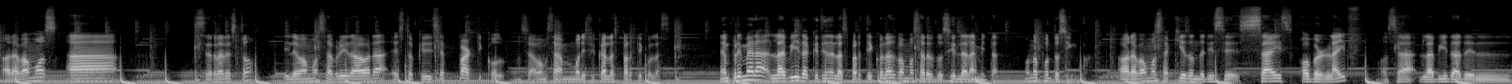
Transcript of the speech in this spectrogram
Ahora vamos a cerrar esto y le vamos a abrir ahora esto que dice particle. O sea, vamos a modificar las partículas. En primera, la vida que tienen las partículas vamos a reducirla a la mitad, 1.5. Ahora vamos aquí donde dice Size over Life, o sea, la vida del,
